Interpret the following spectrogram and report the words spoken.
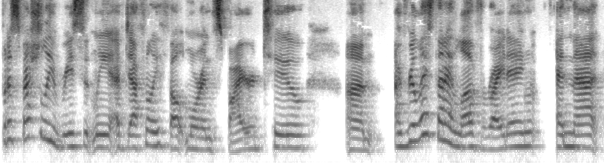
But especially recently, I've definitely felt more inspired to. Um, I've realized that I love writing and that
